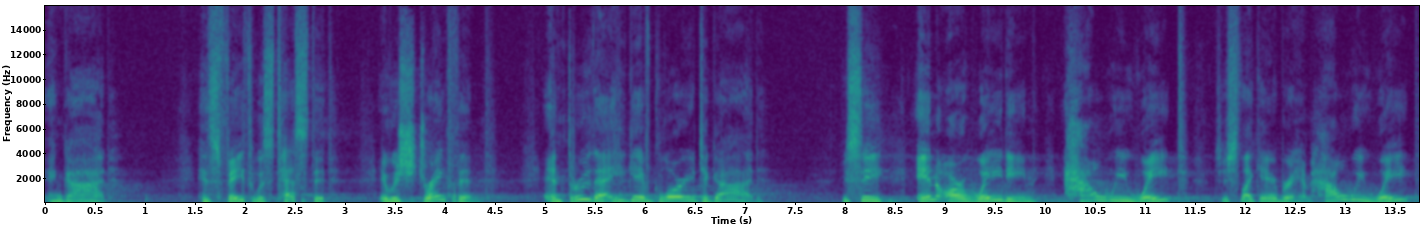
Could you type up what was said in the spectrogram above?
in God. His faith was tested, it was strengthened. And through that, he gave glory to God. You see, in our waiting, how we wait, just like Abraham, how we wait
